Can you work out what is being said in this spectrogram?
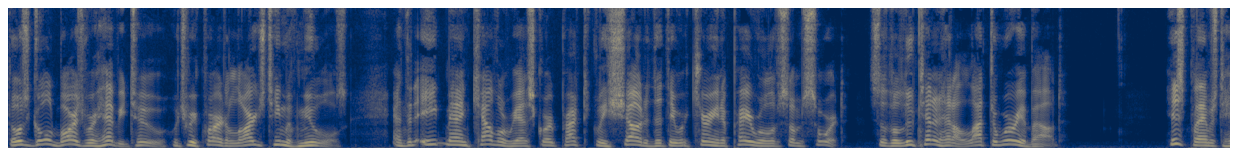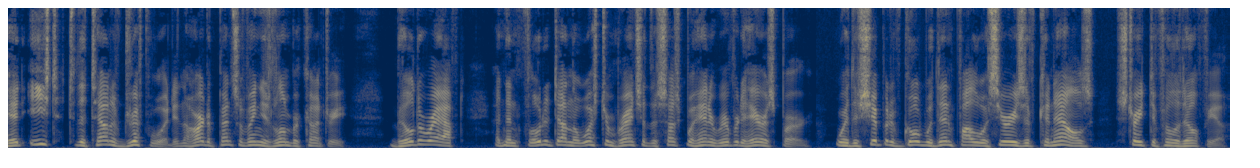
Those gold bars were heavy, too, which required a large team of mules, and an eight man cavalry escort practically shouted that they were carrying a payroll of some sort, so the lieutenant had a lot to worry about. His plan was to head east to the town of Driftwood in the heart of Pennsylvania's lumber country, build a raft, and then float it down the western branch of the Susquehanna River to Harrisburg, where the shipment of gold would then follow a series of canals straight to Philadelphia.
